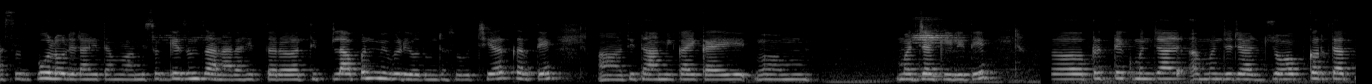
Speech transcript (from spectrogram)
असंच बोलवलेलं आहे. त्यामुळं आम्ही सगळेजण जाणार आहेत. तर तिथला पण मी व्हिडिओ तुमच्यासोबत शेअर करते. तिथं आम्ही काय काय मज्जा केली ते. प्रत्येक म्हणजे म्हणजे ज्या जॉब करतात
